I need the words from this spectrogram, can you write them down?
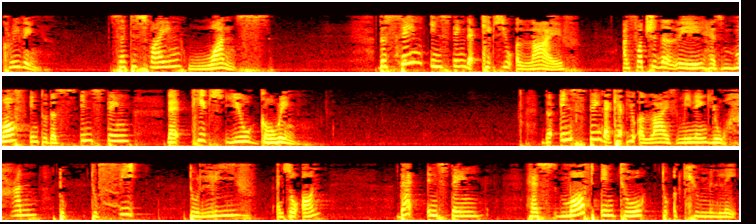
craving satisfying wants. The same instinct that keeps you alive, unfortunately, has morphed into the instinct that keeps you going. The instinct that kept you alive, meaning you hunt to, to feed, to live, and so on, that instinct has morphed into to accumulate.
